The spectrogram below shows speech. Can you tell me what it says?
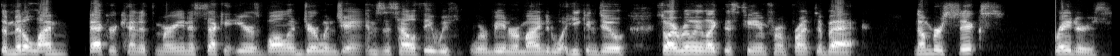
the middle linebacker Kenneth Murray in his second year is balling. Derwin James is healthy. we are being reminded what he can do. So I really like this team from front to back. Number six, Raiders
